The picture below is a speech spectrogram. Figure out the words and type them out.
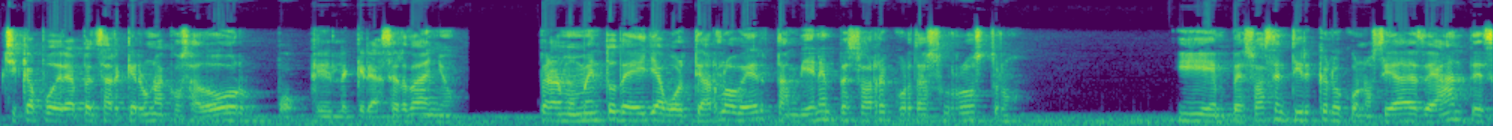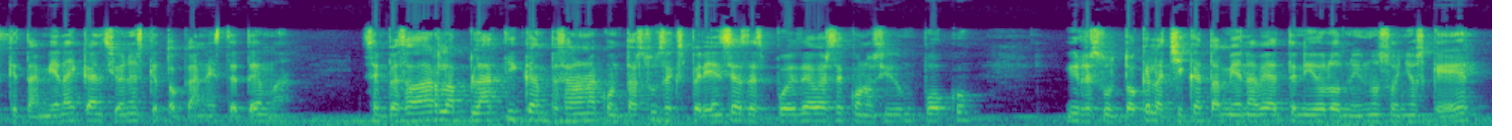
chica podría pensar que era un acosador o que le quería hacer daño. Pero al momento de ella voltearlo a ver, también empezó a recordar su rostro y empezó a sentir que lo conocía desde antes, que también hay canciones que tocan este tema. Se empezó a dar la plática, empezaron a contar sus experiencias después de haberse conocido un poco y resultó que la chica también había tenido los mismos sueños que él.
